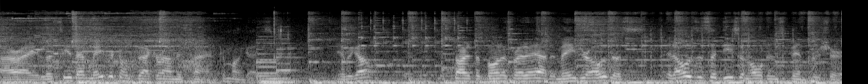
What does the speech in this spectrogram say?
All right, let's see if that major comes back around this time. Come on, guys. Here we go. Started the bonus right. Yeah, the major owes us. It owes us a decent hold and spin for sure.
